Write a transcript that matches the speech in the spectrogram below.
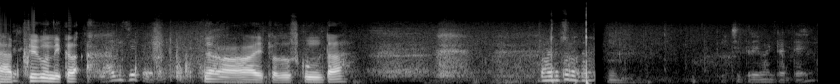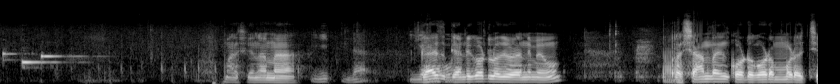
హ్యాపీగా ఉంది ఇక్కడ. ఇట్లా చూసుకుంటా. విచిత్రం ఏమిటంటే మా ఈ గాయస్ గండికోటలో చూడండి మేము. ప్రశాంతంగా కోటగూడమ్మడి వచ్చి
